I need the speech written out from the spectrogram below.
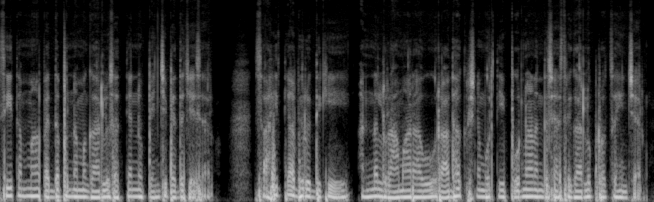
సీతమ్మ పెద్ద పున్నమ్మ గారులు సత్యంను పెంచి పెద్ద చేశారు. సాహిత్యాభివృద్ధికి అన్నలు రామారావు రాధాకృష్ణమూర్తి పూర్ణానంద శాస్త్రి గారు ప్రోత్సహించారు.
